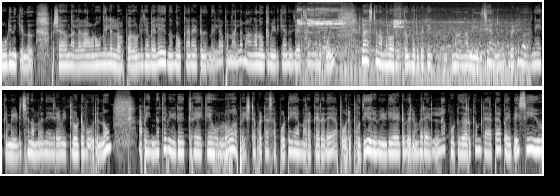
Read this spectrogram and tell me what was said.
കൂടി നിൽക്കുന്നത്. പക്ഷേ അത് നല്ലതാവണമെന്നില്ലല്ലോ. അപ്പോൾ അതുകൊണ്ട് ഞാൻ വിലയൊന്നും നോക്കാനായിട്ട് നിന്നില്ല. അപ്പം നല്ല മാങ്ങ നോക്കി മേടിക്കാമെന്ന് വിചാരിച്ച് അങ്ങനെ പോയി. ലാസ്റ്റ് നമ്മൾ ഒരിടത്തുനിന്ന് ഒരു പെട്ടി മാങ്ങ മേടിച്ച് അങ്ങനെ ഒരു പെട്ടി മാങ്ങയൊക്കെ മേടിച്ച് നമ്മൾ നേരെ വീട്ടിലോട്ട് പോരുന്നു. അപ്പോൾ ഇന്നത്തെ വീഡിയോ ഇത്രയൊക്കെ ഉള്ളൂ. അപ്പോൾ ഇഷ്ടപ്പെട്ടാൽ സപ്പോർട്ട് ചെയ്യാൻ മറക്കരുതേ. അപ്പോൾ ഒരു പുതിയൊരു വീഡിയോ ആയിട്ട് വരും വരെ എല്ലാ കൂട്ടുകാർക്കും tata bye bye see you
